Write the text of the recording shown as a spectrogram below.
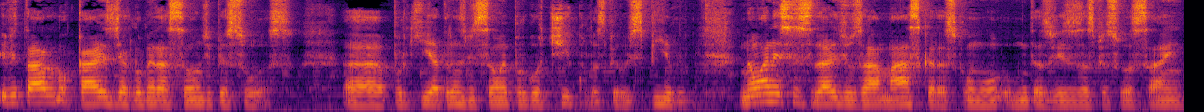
Evitar locais de aglomeração de pessoas uh, porque a transmissão é por gotículas, pelo espirro. Não há necessidade de usar máscaras, como muitas vezes as pessoas saem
